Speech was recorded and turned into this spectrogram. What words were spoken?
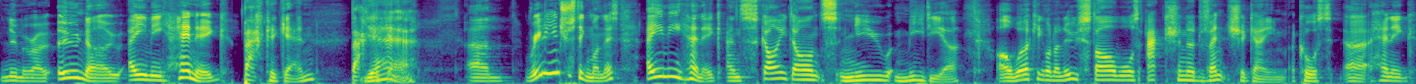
numero uno. Amy Hennig back again. Back Yeah. again. Um, really interesting one, this. Amy Hennig and Skydance New Media are working on a new Star Wars action adventure game. Of course, uh, Hennig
